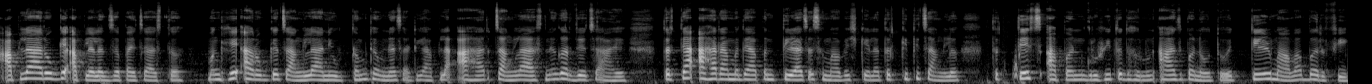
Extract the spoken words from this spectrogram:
आपलं आरोग्य आपल्याला जपायचं असतं. मग हे आरोग्य चांगलं आणि उत्तम ठेवण्यासाठी आपला आहार चांगला असणं गरजेचं आहे. तर त्या आहारामध्ये आपण तिळाचा समावेश केला तर किती चांगलं? तर तेच आपण गृहीत धरून आज बनवतो आहे तीळ मावा बर्फी.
